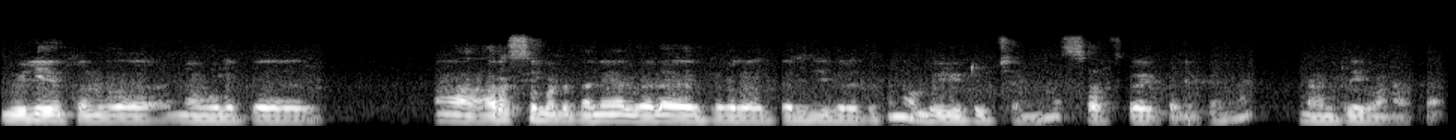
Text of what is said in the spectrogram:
வீடியோக்கள் உங்களுக்கு அரசு மற்றும் தனியார் வேலைவாய்ப்புகளை தெரிஞ்சுக்கிறதுக்கு நம்ம யூடியூப் சேனலை சப்ஸ்கிரைப் பண்ணிக்கோங்க. நன்றி வணக்கம்.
